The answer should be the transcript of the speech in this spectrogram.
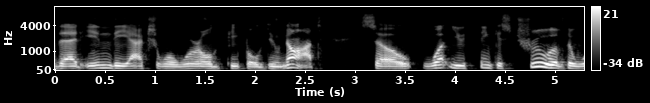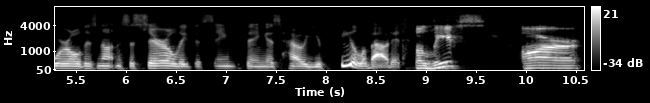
that in the actual world, people do not. So, what you think is true of the world is not necessarily the same thing as how you feel about it. Beliefs are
